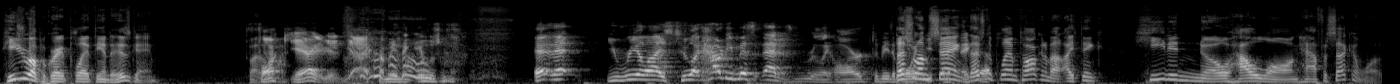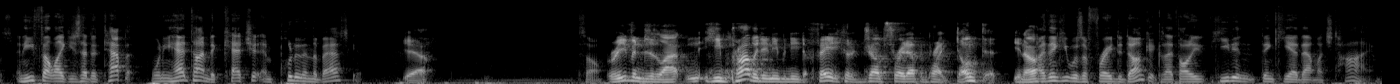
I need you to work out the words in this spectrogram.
He drew up a great play at the end of his game. by the way. Fuck yeah, good guy. I mean, it was. That, that you realize too, like, how do you miss it? That is really hard to be the. That's what I'm saying. That's that. the play I'm talking about. I think he didn't know how long half a second was, and he felt like he just had to tap it when he had time to catch it and put it in the basket. Yeah. So Or even just like he probably didn't even need to fade. He could have jumped straight up and probably dunked it. You know. I think he was afraid to dunk it because I thought he, he didn't think he had that much time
